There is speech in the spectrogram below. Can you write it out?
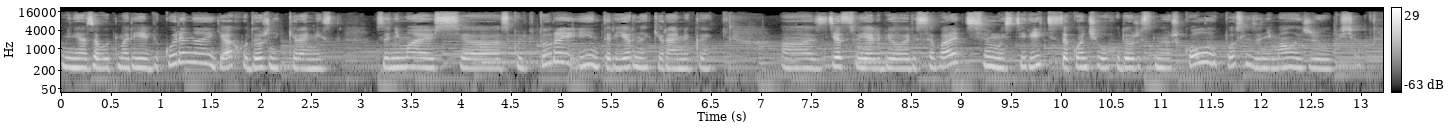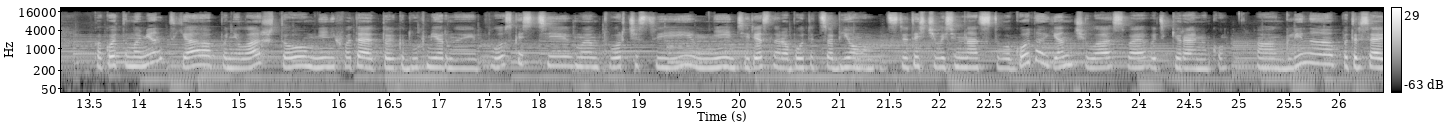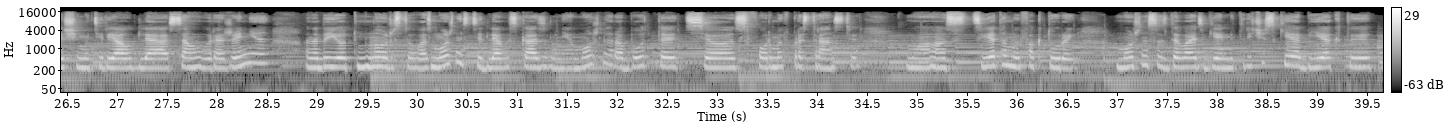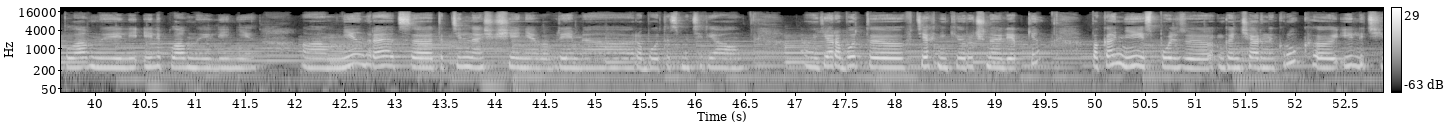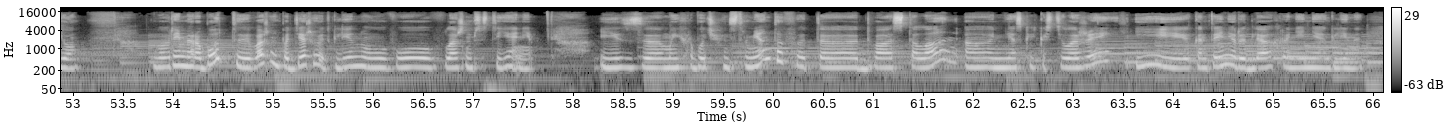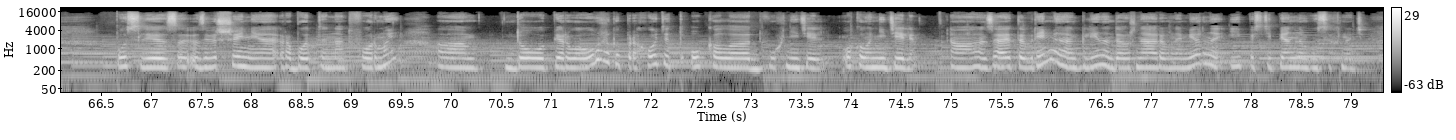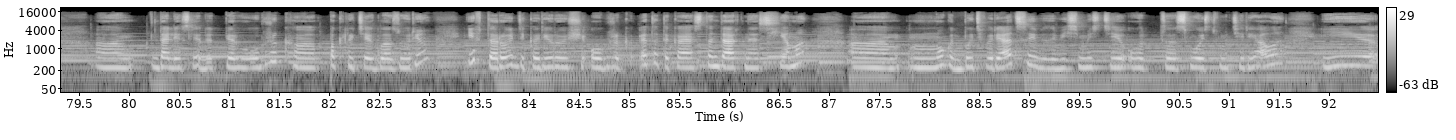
Меня зовут Мария Бекурина, я художник-керамист. Занимаюсь э, скульптурой и интерьерной керамикой. Э, с детства я любила рисовать, мастерить, закончила художественную школу, после занималась живописью. В какой-то момент я поняла, что мне не хватает только двухмерной плоскости в моем творчестве, и мне интересно работать с объемом. С 2018 года я начала осваивать керамику. А, глина – потрясающий материал для самовыражения, она дает множество возможностей для высказывания. Можно работать э, с формой в пространстве, с цветом и фактурой. Можно создавать геометрические объекты, плавные или плавные линии. А, мне нравится тактильное ощущение во время работы с материалом. А, я работаю в технике ручной лепки, пока не использую гончарный круг э, и литье. Во время работы важно поддерживать глину в влажном состоянии. Из моих рабочих инструментов это два стола, а, несколько стеллажей и контейнеры для хранения глины. После завершения работы над формой до первого обжига проходит около двух недель, около недели. А, за это время глина должна равномерно и постепенно высохнуть. А, далее следует первый обжиг, а, покрытие глазурью и второй декорирующий обжиг. Это такая стандартная схема. Могут быть вариации в зависимости от свойств материала и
